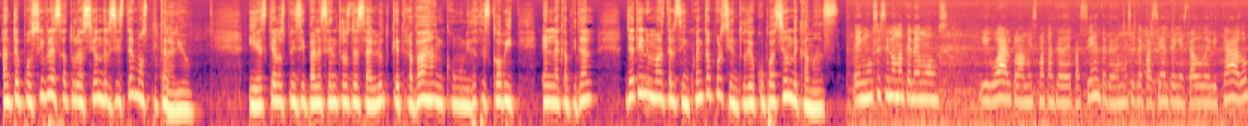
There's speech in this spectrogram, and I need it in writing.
ante posible saturación del sistema hospitalario. Y es que los principales centros de salud que trabajan con unidades COVID en la capital ya tienen más del 50% de ocupación de camas. En un sí nos mantenemos igual con la misma cantidad de pacientes. Tenemos siete pacientes en estado delicado,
